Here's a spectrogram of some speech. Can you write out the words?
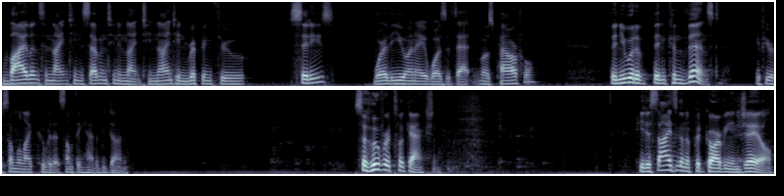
violence in 1917 and 1919 ripping through cities where the UNIA was at most powerful, then you would have been convinced, if you were someone like Hoover, that something had to be done. So Hoover took action. He decides he's going to put Garvey in jail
